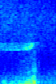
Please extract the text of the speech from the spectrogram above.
you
